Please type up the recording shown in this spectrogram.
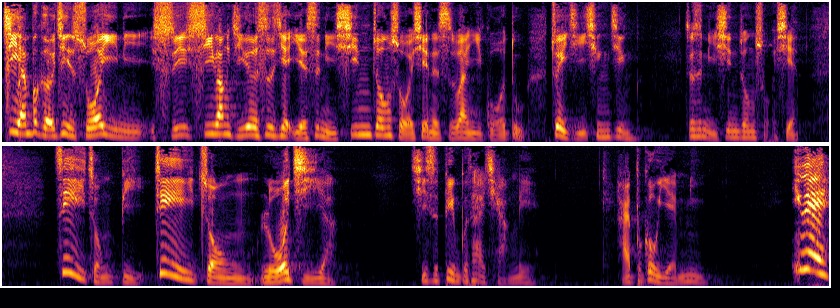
既然不可尽，所以你西西方极乐世界也是你心中所现的十万亿国度最极清净，这是你心中所现。这种比这种逻辑呀，其实并不太强烈，还不够严密。因为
